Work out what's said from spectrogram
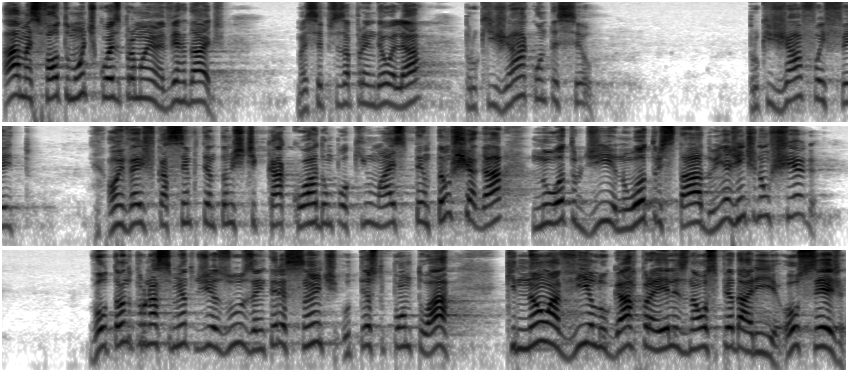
Ah, mas falta um monte de coisa para amanhã. É verdade. Mas você precisa aprender a olhar para o que já aconteceu, para o que já foi feito. Ao invés de ficar sempre tentando esticar a corda um pouquinho mais, tentando chegar no outro dia, no outro estado, e a gente não chega. Voltando para o nascimento de Jesus, é interessante o texto pontuar que não havia lugar para eles na hospedaria, ou seja,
